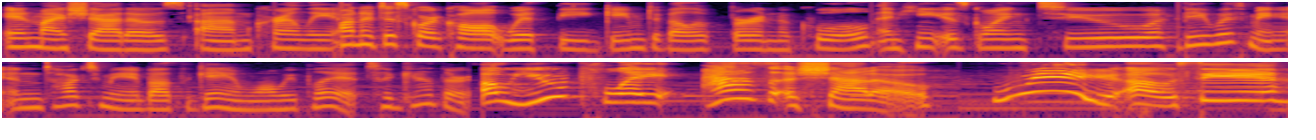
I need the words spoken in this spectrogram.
in my shadows um, currently on a Discord call with the game developer Nakul, and he is going to be with me and talk to me about the game while we play it together. Oh, you play as a shadow. Wee! Oh, see?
